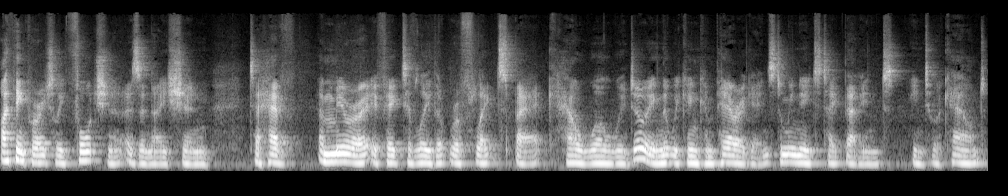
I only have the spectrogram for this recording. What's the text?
I think we're actually fortunate as a nation to have a mirror effectively that reflects back how well we're doing that we can compare against, and we need to take that in, into account.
